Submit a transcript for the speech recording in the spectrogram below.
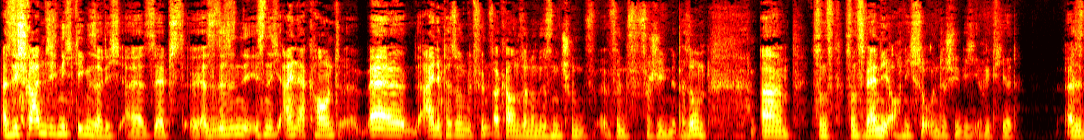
Also die schreiben sich nicht gegenseitig äh, selbst. äh, Also das ist nicht- ein Account, äh, eine Person mit fünf Accounts, sondern das sind schon fünf verschiedene Personen. Ähm, sonst, sonst wären die auch nicht so unterschiedlich irritiert. Also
